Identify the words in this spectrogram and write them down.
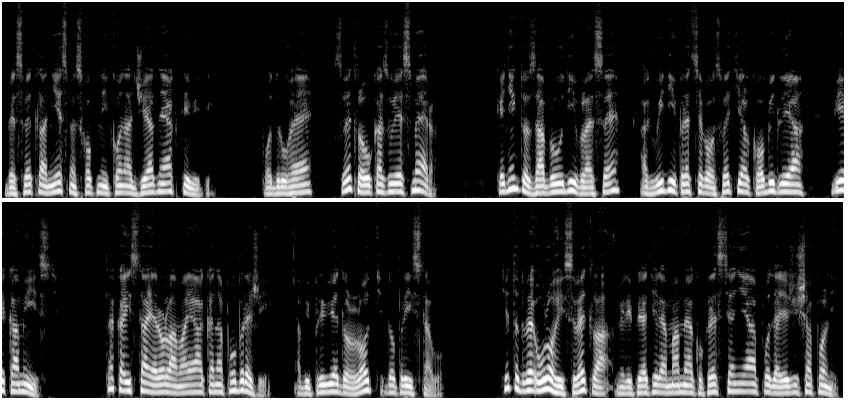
Bez svetla nie sme schopní konať žiadne aktivity. Po druhé, svetlo ukazuje smer. Keď niekto zablúdi v lese, ak vidí pred sebou svetielko obydlia, vie kam ísť. Taká istá je rola majáka na pobreží, aby priviedol loď do prístavu. Tieto dve úlohy svetla, milí priatelia, máme ako kresťania podľa Ježiša plniť.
